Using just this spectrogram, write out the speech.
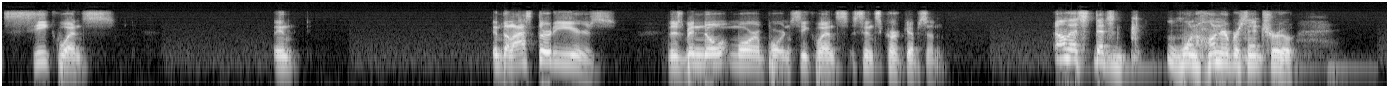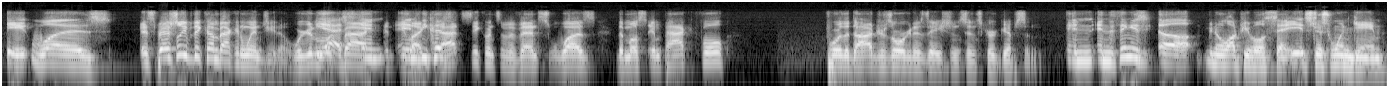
sequence in in the last 30 years, there's been no more important sequence since Kirk Gibson. Oh, that's that's 100% true. It was Especially if they come back and win, Gino. We're going to Yes, look back and- and, be and like, that sequence of events was the most impactful for the Dodgers organization since Kirk Gibson. and and the thing is, uh, you know, a lot of people say it's just one game,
